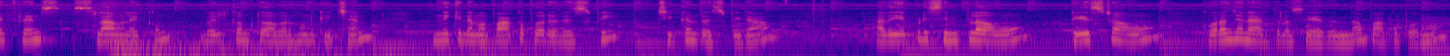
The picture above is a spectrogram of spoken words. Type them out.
Hi friends அஸ்லாம் வலைக்கும் welcome to our home kitchen இன்றைக்கி நம்ம பார்க்க போகிற ரெசிபி சிக்கன் ரெசிபி தான். அது எப்படி சிம்பிளாகவும் டேஸ்ட்டாகவும் குறைஞ்ச நேரத்தில் செய்கிறதுன்னு தான் பார்க்க போகிறோம்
